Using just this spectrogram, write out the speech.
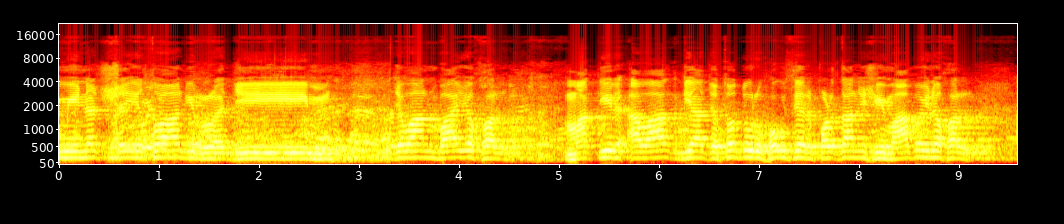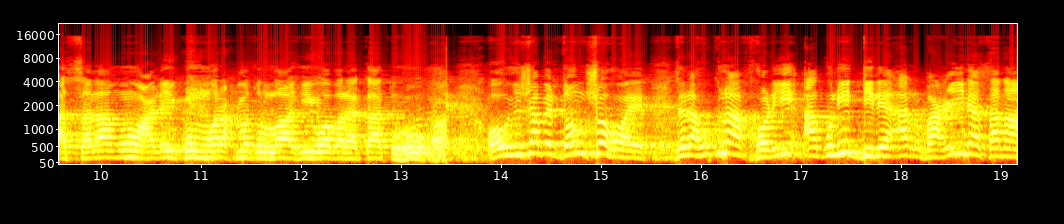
من الشيطان الرجيم جوان بايخل মাকির আওয়াজ গিয়া যত দূর ফৌসের পর্দানিশি মা বইন হল আসসালামু আলাইকুম রহমতুল্লাহি ওয়াবারাকাতুহু ও হিসাবের ধ্বংস হয় যেটা হুকনা খড়ি আগুনি দিলে আর বাড়ি না সানা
